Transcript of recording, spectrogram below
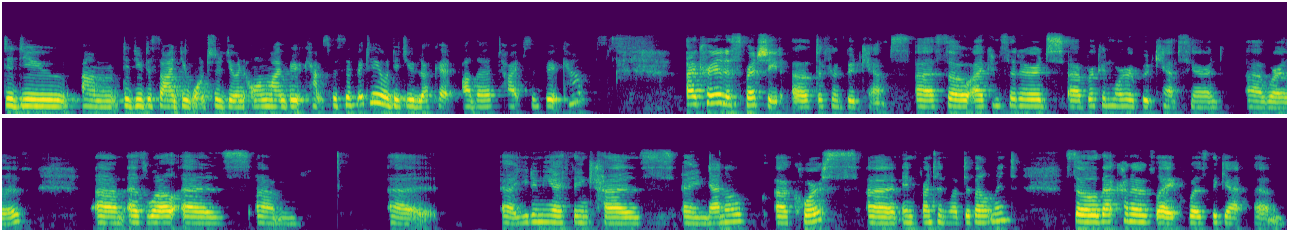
did you um, did you decide you wanted to do an online boot camp specifically, or did you look at other types of boot camps? I created a spreadsheet of different boot camps. Uh, so I considered uh, brick and mortar boot camps here in, uh, where I live, um, as well as um, uh, Udemy. I think has a nano uh, course in front end web development. So that kind of like was the get. Um,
